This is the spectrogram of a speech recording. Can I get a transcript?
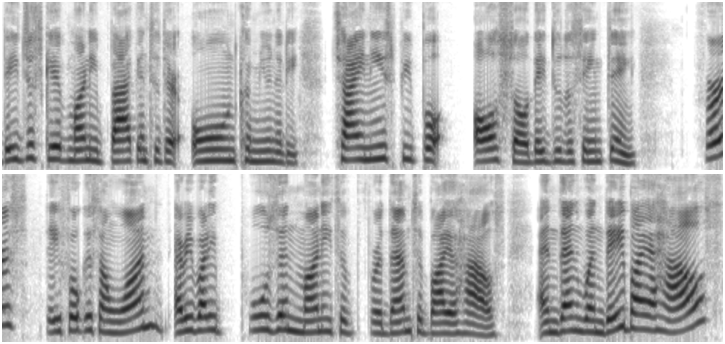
they just give money back into their own community. Chinese people also, they do the same thing. First, they focus on one. Everybody pulls in money to for them to buy a house, and then when they buy a house,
